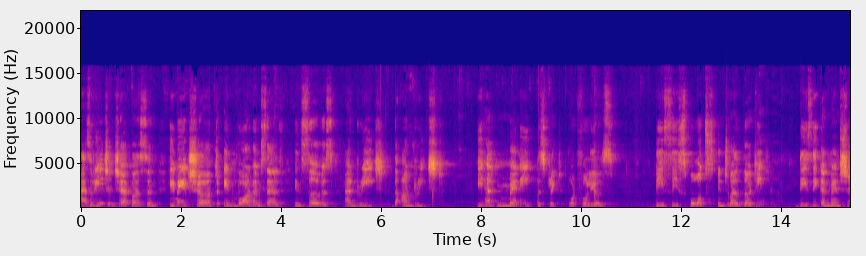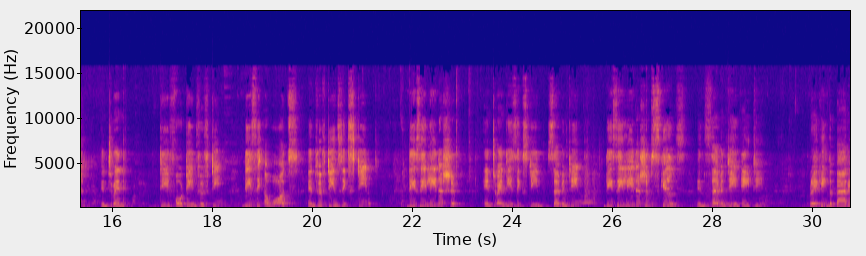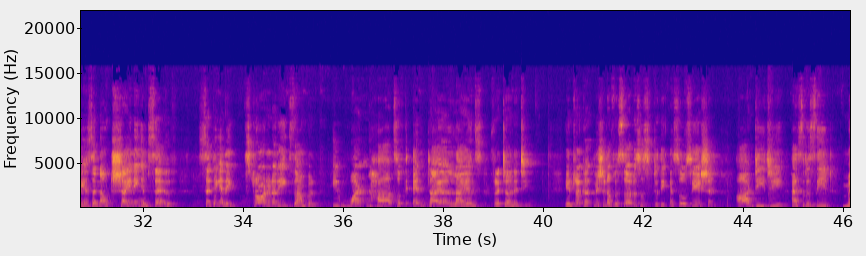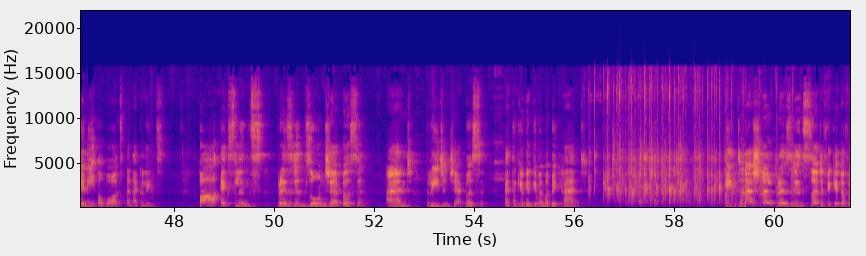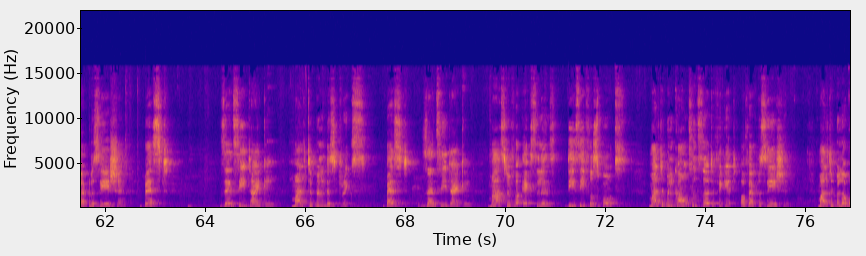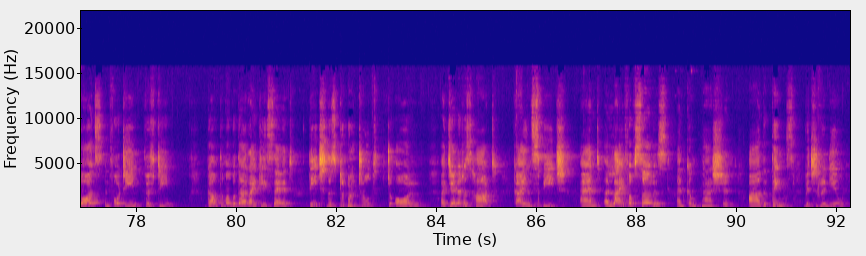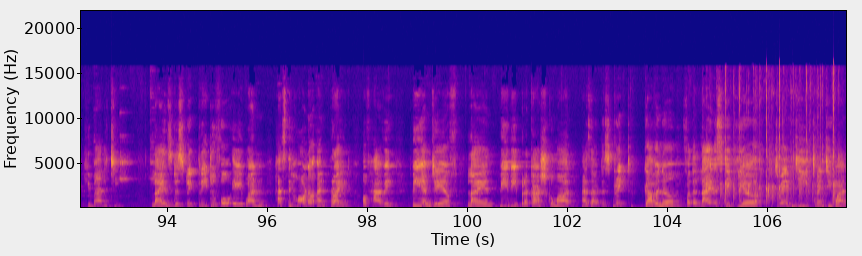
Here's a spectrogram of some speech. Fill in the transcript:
As region chairperson, he made sure to involve himself in service and reach the unreached. He helped many district portfolios. DC Sports in 1213, DC Convention in 2014-15, DC Awards in 15-16, DC Leadership in 2016-17, DC Leadership Skills in 17-18. Breaking the barriers and outshining himself, setting an extraordinary example, he won hearts of the entire Lions fraternity. In recognition of his services to the association, RDG has received many awards and accolades. Par Excellence President Zone Chairperson and Region Chairperson. I think you can give him a big hand. International President's Certificate of Appreciation, Best ZC title. Multiple districts, Best ZC title. Master for Excellence, DC for Sports. Multiple Council Certificate of Appreciation. Multiple awards in 14, 15. Gautama Buddha rightly said, teach this triple truth to all. A generous heart, kind speech, and a life of service and compassion are the things which renew humanity. Lions District 324A1 has the honor and pride of having PMJF Lion PV Prakash Kumar as our district governor for the Lionistic year 2021.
